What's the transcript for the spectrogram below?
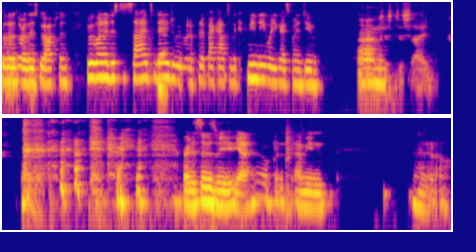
so those are those two options. Do we want to just decide today? Do we want to put it back out to the community? What do you guys want to do? Um, Just decide. right. right as soon as we yeah open i mean i don't know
